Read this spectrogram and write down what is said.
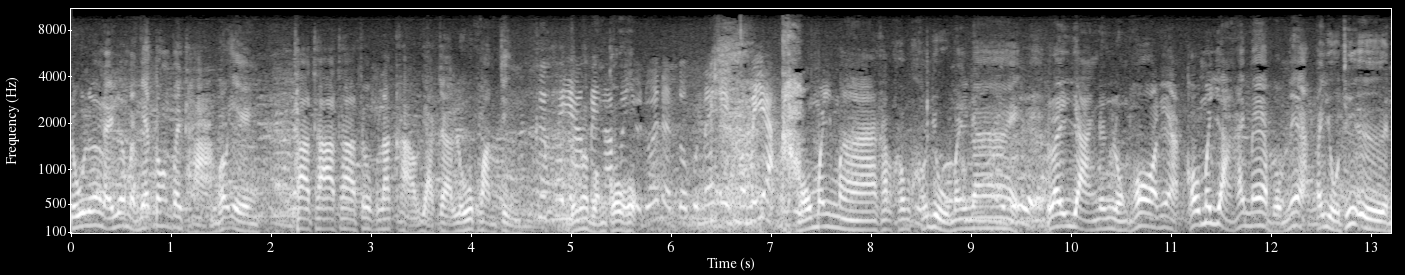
รู้เรื่องอะไรเรื่องแบบเนี้ยต้องไปถามเขาเอง ถ้าถ้าถ้าทุกนักข่าวอยากจะรู้ความจริงคือพยายามหรือว่าไปผมรับโกไปหอกยู่ด้วยแต่ตัวคุณแม่เองเขาไม่อยากเขาไม่มาครับเขาเขาอยู่ไม่ได้และอีกอย่างหนึ่งหลวงพ่อเนี่ยเขาไม่อยากให้แม่ผมเนี่ยไปอยู่ที่อื่น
